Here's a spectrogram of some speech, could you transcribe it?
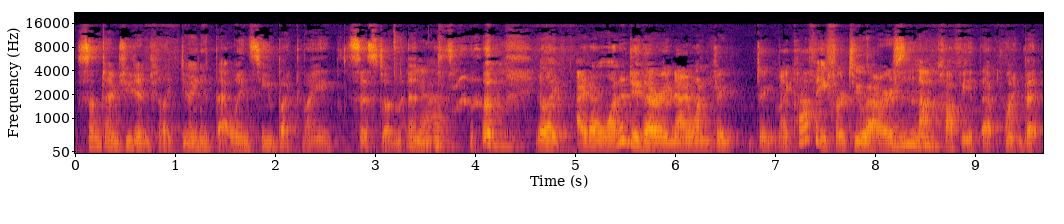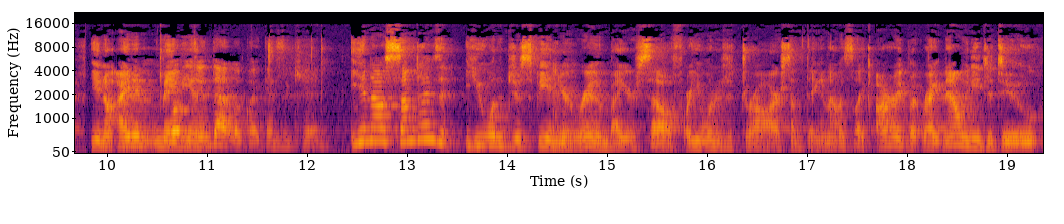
sometimes you didn't feel like doing it that way. And so you bucked my system. And you're like, I don't want to do that right now. I want to drink, drink my coffee for two hours. Not mm-hmm. coffee at that point, but you know, I didn't maybe. what did that look like as a kid? You know, sometimes it, you want to just be in your room by yourself or you wanted to draw or something. And I was like, all right, but right now we need to do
